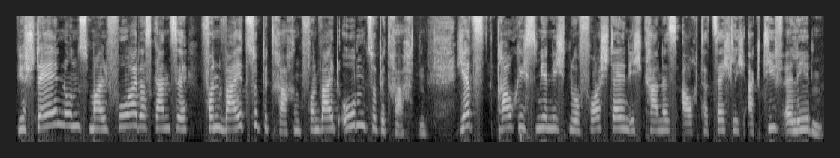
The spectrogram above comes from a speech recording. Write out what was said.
Wir stellen uns mal vor, das Ganze von weit zu betrachten, von weit oben zu betrachten. Jetzt brauche ich es mir nicht nur vorstellen, ich kann es auch tatsächlich aktiv erleben.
